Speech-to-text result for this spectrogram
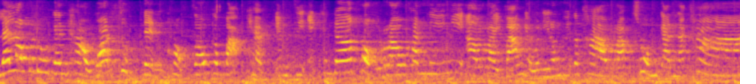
และเรามาดูกันค่ะว่าจุดเด่นของเจ้ากระบะแคป MG Extender ของเราคันนี้มีอะไรบ้าง เดี๋ยววันนี้น้องยุ้ยจะพารับชมกันนะคะ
